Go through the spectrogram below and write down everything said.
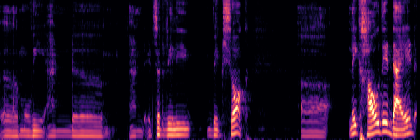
uh, movie, and uh, and it's a really big shock. Uh, like how they died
